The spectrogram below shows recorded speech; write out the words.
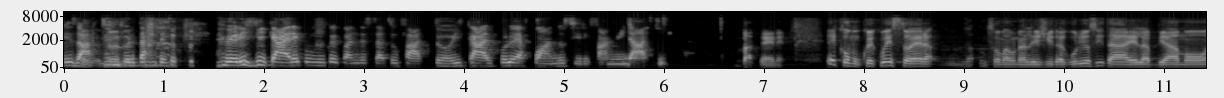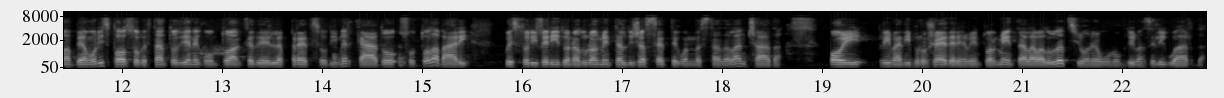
Esatto, Eh, è importante verificare comunque quando è stato fatto il calcolo e a quando si rifanno i dati. Va bene. E comunque questo era insomma una lecita curiosità e l'abbiamo abbiamo risposto, pertanto tiene conto anche del prezzo di mercato sotto la pari, questo riferito naturalmente al 17 quando è stata lanciata, poi prima di procedere eventualmente alla valutazione uno prima se li guarda.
